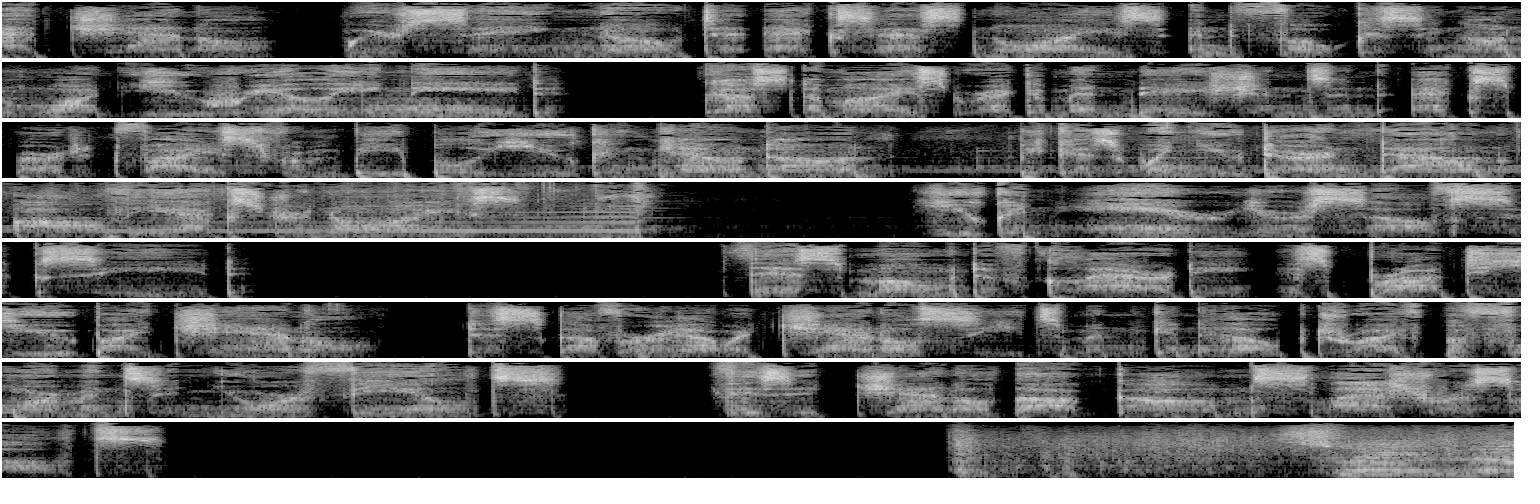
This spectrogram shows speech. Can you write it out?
At Channel, we're saying no to excess noise and focusing on what you really need. Customized recommendations and expert advice from people you can count on. Because when you turn down all the extra noise, you can hear yourself succeed. This moment of clarity is brought to you by Channel. Discover how a Channel seedsman can help drive performance in your fields. Visit channel.com slash results. Swim.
